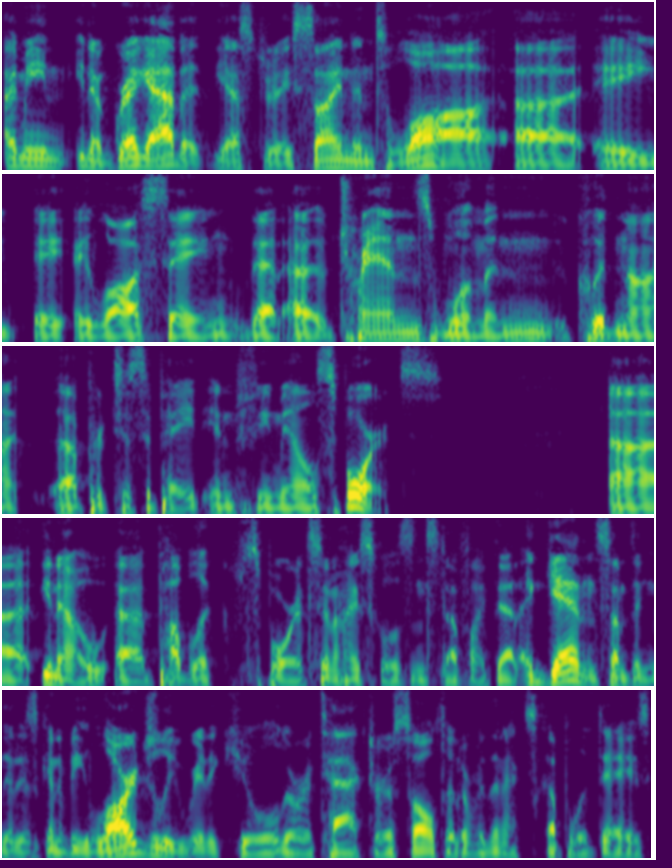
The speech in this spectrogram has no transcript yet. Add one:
I mean, you know, Greg Abbott yesterday signed into law uh, a, a, a law saying that a trans woman could not uh, participate in female sports uh, you know, uh, public sports in high schools and stuff like that. Again, something that is going to be largely ridiculed or attacked or assaulted over the next couple of days.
